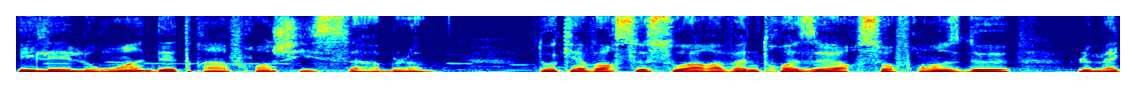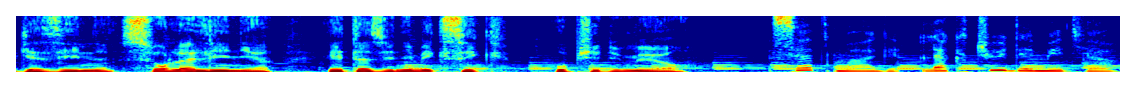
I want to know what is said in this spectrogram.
il est loin d'être infranchissable. Donc à voir ce soir à 23h sur France 2, le magazine Sur la ligne, États-Unis-Mexique, au pied du mur. 7 Mag, l'actu des médias.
